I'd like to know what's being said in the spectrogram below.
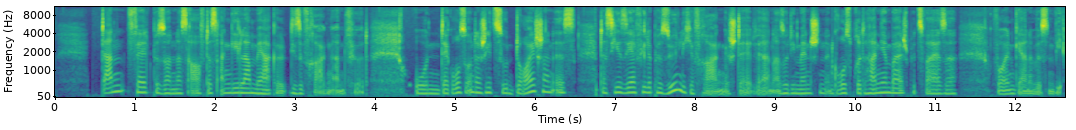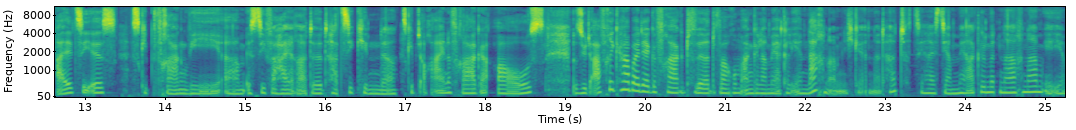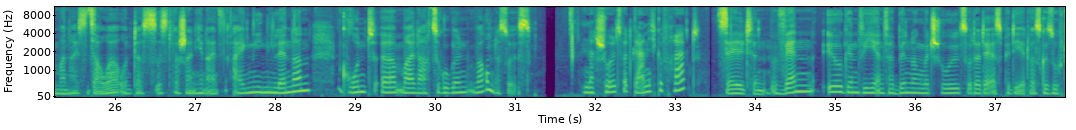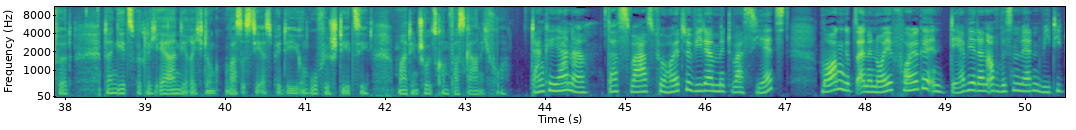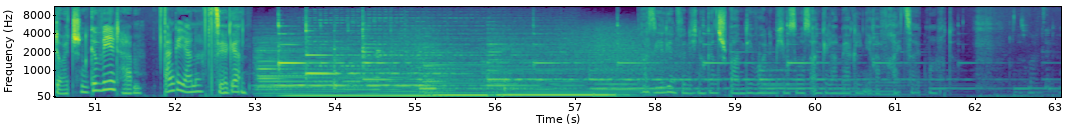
dann fällt besonders auf, dass Angela Merkel diese Fragen anführt. Und der große Unterschied zu Deutschland ist, dass hier sehr viele persönliche Fragen gestellt werden. Also die Menschen in Großbritannien beispielsweise wollen gerne wissen, wie alt sie ist. Es gibt Fragen wie, ähm, ist sie verheiratet, hat sie Kinder? Es gibt auch eine Frage aus Südafrika, bei der gefragt wird, warum Angela Merkel ihren Nachnamen nicht geändert hat. Sie heißt ja Merkel mit Nachnamen, ihr Ehemann heißt Sauer und das ist wahrscheinlich in einigen Ländern Grund, äh, mal nachzugoogeln, warum das so ist. Nach Schulz wird gar nicht gefragt? Selten. Wenn irgendwie in Verbindung mit Schulz oder der SPD etwas gesucht wird, dann geht es wirklich eher in die Richtung, was ist die SPD und wofür steht sie. Martin Schulz kommt fast gar nicht vor. Danke, Jana. Das war's für heute wieder mit Was jetzt? Morgen gibt's eine neue Folge, in der wir dann auch wissen werden, wie die Deutschen gewählt haben. Danke, Jana. Sehr gern. Brasilien finde ich noch ganz spannend. Die wollen nämlich wissen, was Angela Merkel in ihrer Freizeit macht. Was macht sie?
